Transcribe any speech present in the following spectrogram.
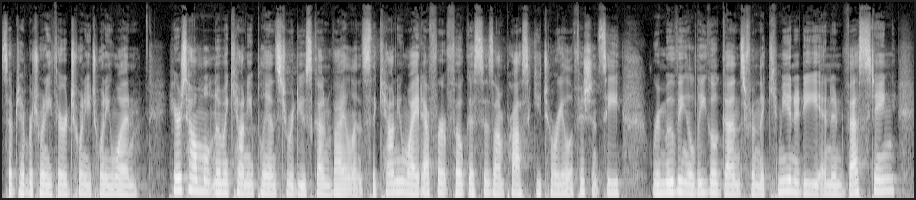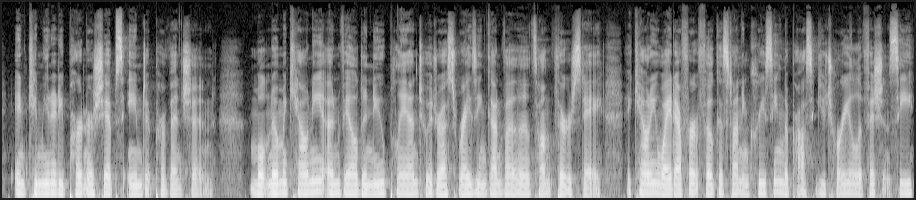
September 23rd, 2021. Here's how Multnomah County plans to reduce gun violence. The countywide effort focuses on prosecutorial efficiency, removing illegal guns from the community, and investing in community partnerships aimed at prevention. Multnomah County unveiled a new plan to address rising gun violence on Thursday, a county-wide effort focused on increasing the prosecutorial efficiency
